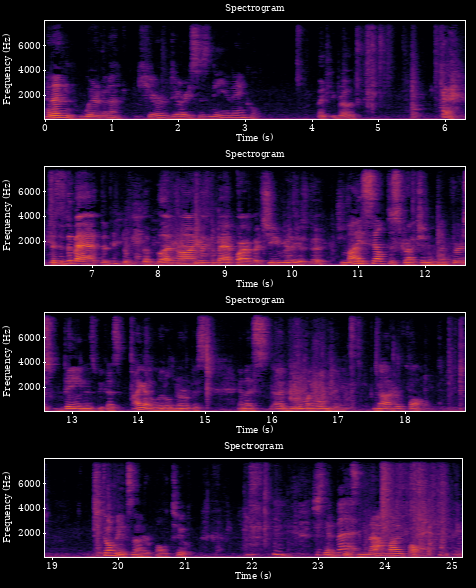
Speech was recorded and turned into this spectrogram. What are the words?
and then we're gonna cure Darius's knee and ankle. Thank you, brother. This is the bad. The, the, the blood drawing is the bad part, but she really is good. She's My good. self-destruction with my first vein is because I got a little nervous and I blew my own vein. Not her fault. She told me it's not her fault too. She said can it's not my fault. Right, something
